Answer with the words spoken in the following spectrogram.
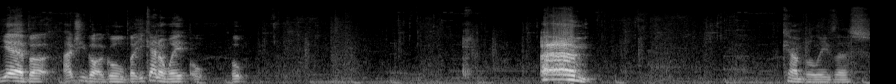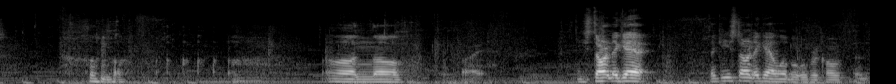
yeah, but I actually got a goal, but you kind of wait. Oh, oh. Um! Can't believe this. Oh no. Oh no. Right. He's starting to get, I think he's starting to get a little bit overconfident.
